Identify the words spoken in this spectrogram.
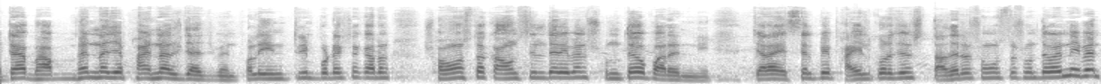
এটা ভাববেন না যে ফাইনাল জাজমেন্ট ফলে ইন্ট্রিম প্রোটেকশন কারণ সমস্ত কাউন্সিলদের ইভেন শুনতেও পারেননি। যারা এসএলপি ফাইল করেছেন তাদেরও সমস্ত শুনতে পারেনি ইভেন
